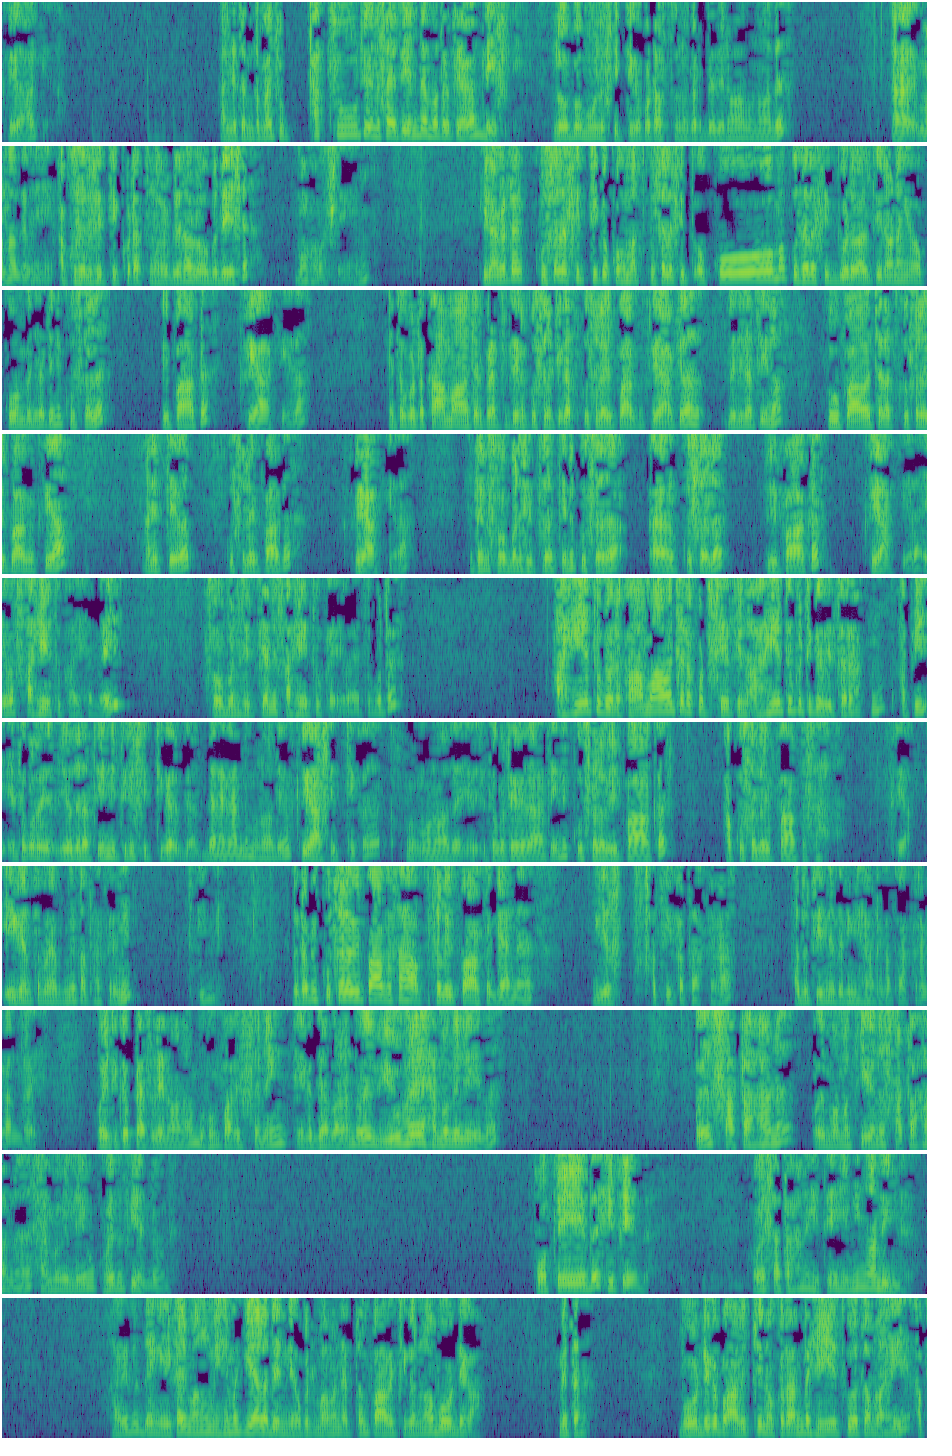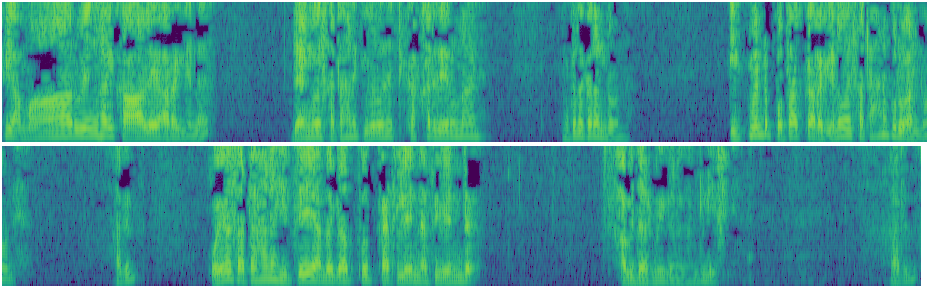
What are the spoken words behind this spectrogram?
ක්‍රියා කියලා. අන්න එතන තමයි චුට්ටක් චූටි වෙනසයි තියෙන්නේ දැන් මතක තියාගන්න ලේසි. ලෝභ මූල සිත් ටික කොටස් තුනකට බෙදෙනවා මොනවද? මොනවද මේ අකුසල සිත් ටික කොටස් තුනකට බෙදෙනවා ලෝභ දේශ මොහ වශයෙන්. ඊළඟට කුසල සිත් ටික කොහොමත් කුසල සිත් ඔක්කොම කුසල සිත් ගොඩවල් තියෙනවා නම් ඒ ඔක්කොම බෙදලා තියෙන්නේ කුසල විපාක ක්‍රියා කියලා. එතකොට කාමාවචර පැත්තේ තියෙන කුසල ටිකත් කුසල විපාක ක්‍රියා කියලා බෙදලා තියෙනවා. රූපාවචරත් කුසල විපාක ක්‍රියා අනිත් ඒවත් කුසල විපාක ක්‍රියා කියලා. එතන සෝබන සිත්වල තියෙන කුසල කුසල විපාක ක්‍රියා කියලා. ඒවා සහේතුකයි හැබැයි. සෝබන සිත් කියන්නේ සහේතුක ඒවා. එතකොට අහේතුක කරන කාමාවචර කොටසේ තියෙන අහේතුක ටික විතරක් අපි එතකොට යොදලා තියෙන ඉතිරි සිත් ටික දැනගන්න මොනවද ඒක ක්‍රියාසිත ටික මොනවද එතකොට වෙලා තියෙන්නේ කුසල විපාක අකුසල විපාක සහ ක්‍රියා. ඒ ගැන තමයි අපි මේ කතා කරමින් ඉන්නේ. එතකොට අපි කුසල විපාක සහ අකුසල විපාක ගැන ගිය සතියේ කතා කරා. අද තියෙන්නේ එතනින් එහාට කතා කරගන්නයි. ওই ටික පැටලෙනවා නම් බොහොම පරිස්සමෙන් ඒක දිහා බලන්න. ওই ව්‍යුහය හැම වෙලෙම ඔය සටහන ඔය මම කියන සටහන හැම වෙලෙම කොහෙද තියෙන්න ඕනේ? පොතේද හිතේද? ඔය සටහන හිතේ හිමින් අඳින්න. හරිද? දැන් ඒකයි මම මෙහෙම කියලා දෙන්නේ. ඔකට මම නැත්තම් පාවිච්චි කරනවා බෝඩ් එකක්. මෙතන. බෝඩ් එක පාවිච්චි නොකරන්න හේතුව තමයි අපි අමාරුවෙන් හරි කාලය අරගෙන දැන් ওই සටහන කිව්වොත් ටිකක් හරි තේරුණානේ. මොකද කරන්න ඕන? ඉක්මනට පොතක් අරගෙන ඔය සටහන පුරවන්න ඕනේ. හරිද? ඔය සටහන හිතේ ඇඳගත්තොත් පැටලෙන්නේ නැති වෙන්න අභිධර්ම ඉගෙන ගන්න ලේසියි. හරිද?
